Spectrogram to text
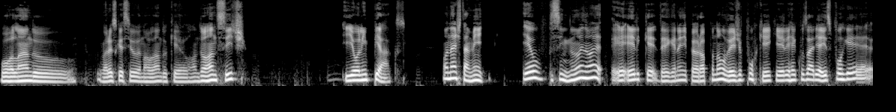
o Orlando, agora eu esqueci o Orlando o que é, Orlando, Orlando City e o Olympiacos. Honestamente, eu, assim, não, é- não é é- ele que querendo ir pra Europa, eu não vejo por que, que ele recusaria isso, porque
